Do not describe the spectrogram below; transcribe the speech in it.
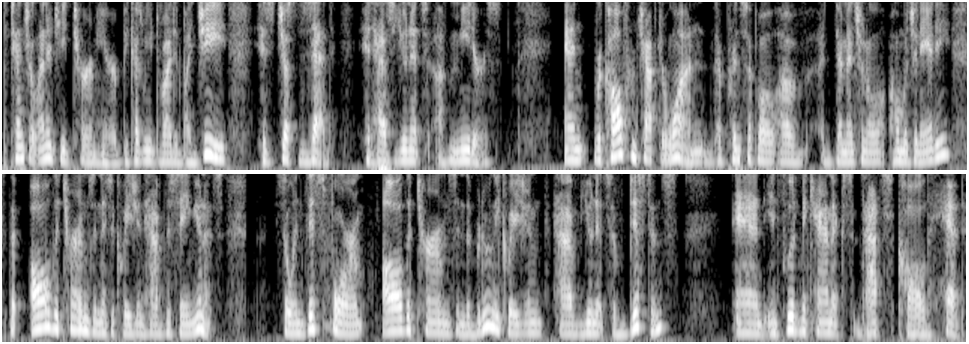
potential energy term here, because we divided by g, is just z. It has units of meters. And recall from chapter one, the principle of dimensional homogeneity, that all the terms in this equation have the same units. So in this form, all the terms in the Bernoulli equation have units of distance. And in fluid mechanics, that's called head.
